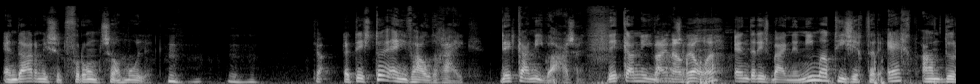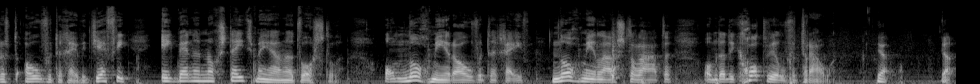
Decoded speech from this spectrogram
En daarom is het voor ons zo moeilijk. Ja. Het is te eenvoudig eigenlijk. Dit kan niet waar zijn. Dit kan niet Bijna waar zijn. wel, hè? En er is bijna niemand die zich er echt aan durft over te geven. Jeffrey, ik ben er nog steeds mee aan het worstelen. Om nog meer over te geven. Nog meer los te laten. Omdat ik God wil vertrouwen. Ja. Ja.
